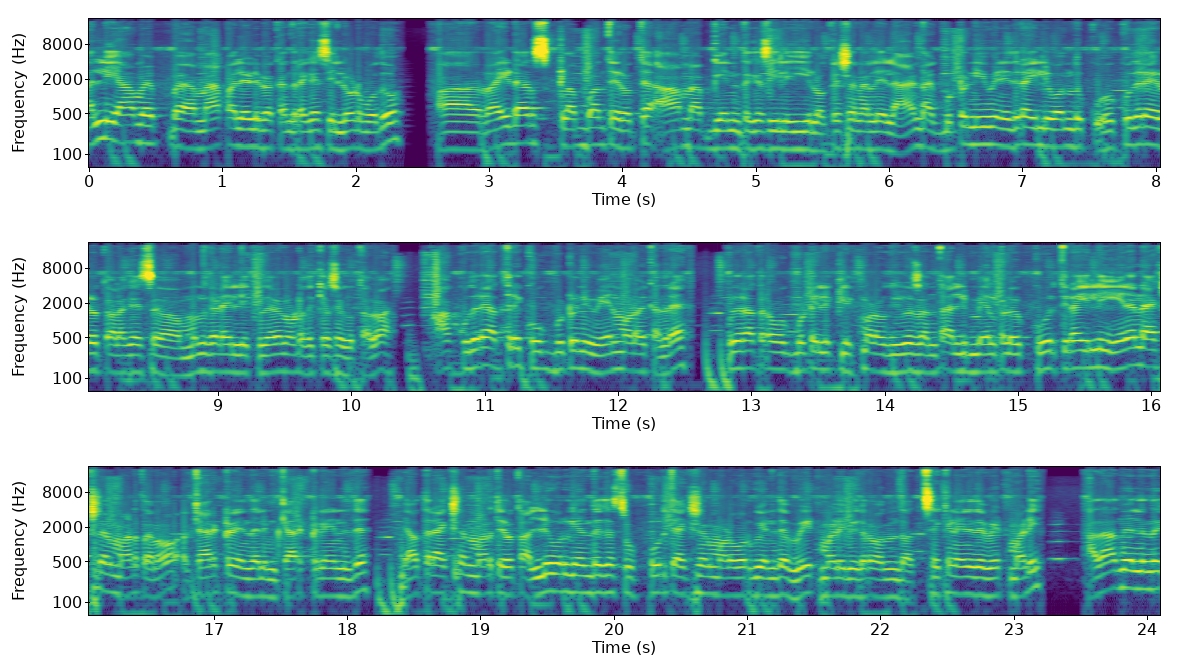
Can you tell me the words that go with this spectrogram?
ಅಲ್ಲಿ ಆ ಮ್ಯಾಪ್ ಅಲ್ಲಿ ಹೇಳಬೇಕಂದ್ರೆ ಗೈಸ್ ಇಲ್ಲಿ ನೋಡ್ಬೋದು ರೈಡರ್ಸ್ ಕ್ಲಬ್ ಅಂತ ಇರುತ್ತೆ. ಆ ಮ್ಯಾಪ್ಗೆ ಏನಿದೆ ಗೈಸ್ ಇಲ್ಲಿ ಈ ಲೊಕೇಶನ್ ಅಲ್ಲಿ ಲ್ಯಾಂಡ್ ಆಗ್ಬಿಟ್ಟು ನೀವೇನಿದ್ರೆ ಇಲ್ಲಿ ಒಂದು ಕುದುರೆ ಇರುತ್ತಲ್ಲ ಗೈಸ್ ಮುಂದ್ಗಡೆ ಇಲ್ಲಿ ಕುದುರೆ ನೋಡೋದಕ್ಕೆ ಸಿಗುತ್ತಲ್ವಾ? ಆ ಕುದುರೆ ಹತ್ರಕ್ಕೆ ಹೋಗ್ಬಿಟ್ಟು ನೀವು ಏನು ಮಾಡ್ಬೇಕಂದ್ರೆ ಕುದುರೆ ಹತ್ರ ಹೋಗ್ಬಿಟ್ಟು ಇಲ್ಲಿ ಕ್ಲಿಕ್ ಮಾಡೋಕೆ ಯೂಸ್ ಅಂತ ಅಲ್ಲಿ ಮೇಲ್ಗಡೆ ಕೂರ್ತೀರಾ? ಇಲ್ಲಿ ಏನೇನು ಆಕ್ಷನ್ ಮಾಡ್ತಾನೋ ಕ್ಯಾರೆಕ್ಟರ್ ಇಂದ ನಿಮ್ಮ ಕ್ಯಾರೆಕ್ಟರ್ ಏನಿದೆ, ಯಾವ ಥರ ಆಕ್ಷನ್ ಮಾಡ್ತಿರುತ್ತೋ, ಅಲ್ಲಿವರೆಗೂ ಏನಿದೆ ಸೊ ಪೂರ್ತಿ ಆಕ್ಷನ್ ಮಾಡೋವರೆಗೂ ಏನಿದೆ ವೇಟ್ ಮಾಡಿ ಬೇಕಾದ್ರೆ ಒಂದು ಹತ್ತು ಸೆಕೆಂಡ್ ಏನಿದೆ ವೇಟ್ ಮಾಡಿ. ಅದಾದ್ಮೇಲೆ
